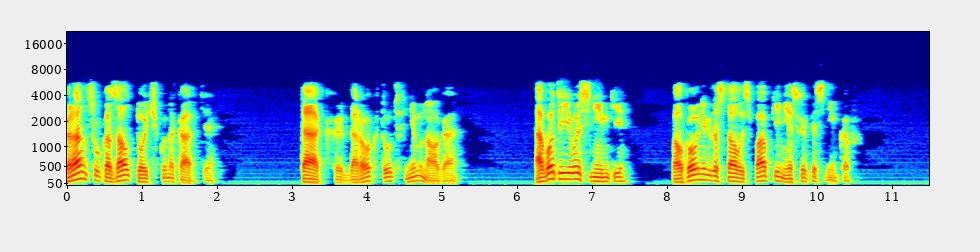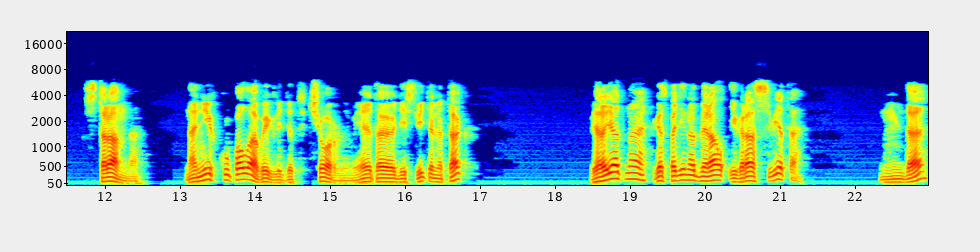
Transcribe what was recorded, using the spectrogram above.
Кранц указал точку на карте. Так, дорог тут немного. А вот и его снимки. Полковник достал из папки несколько снимков. Странно. На них купола выглядят черными. Это действительно так? Вероятно, господин адмирал, игра света. да?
